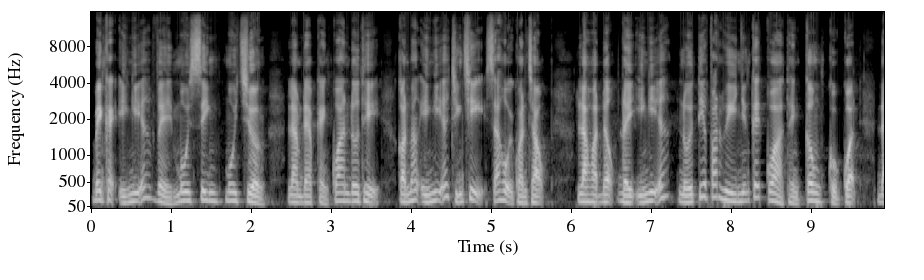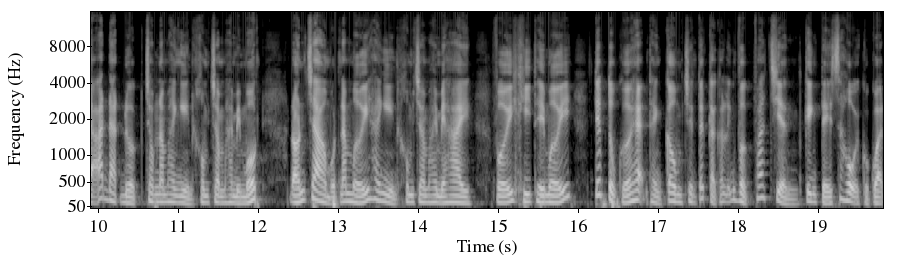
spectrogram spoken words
bên cạnh ý nghĩa về môi sinh, môi trường, làm đẹp cảnh quan đô thị, còn mang ý nghĩa chính trị, xã hội quan trọng, là hoạt động đầy ý nghĩa nối tiếp phát huy những kết quả thành công của quận đã đạt được trong năm 2021, đón chào một năm mới 2022 với khí thế mới, tiếp tục hứa hẹn thành công trên tất cả các lĩnh vực phát triển kinh tế xã hội của quận.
